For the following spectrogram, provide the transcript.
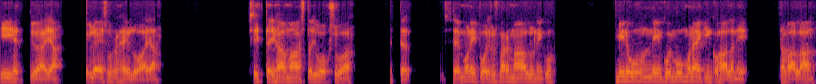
hiihettyä ja yleisurheilua ja sitten ihan maastojuoksua. Että se monipuolisuus varmaan on ollut niin kuin minun niin kuin muun monenkin kohdalla niin tavallaan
